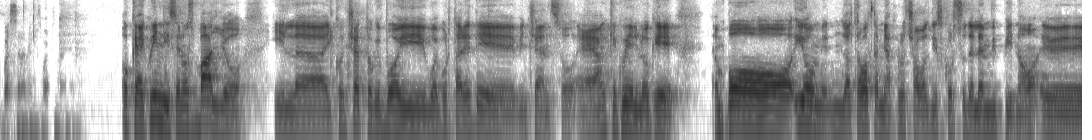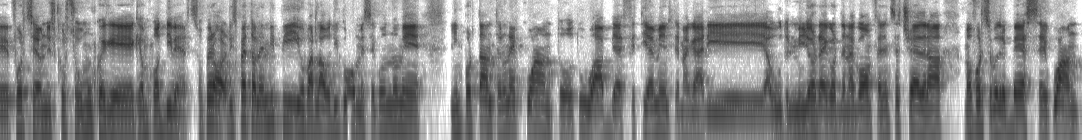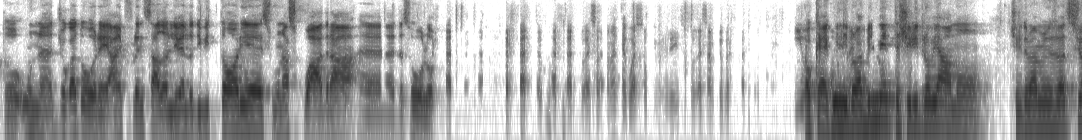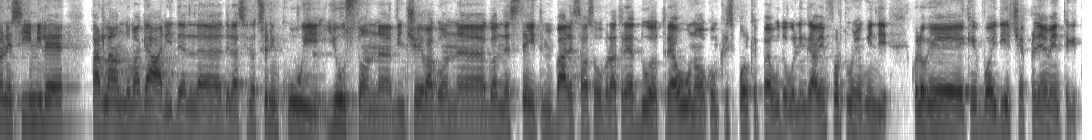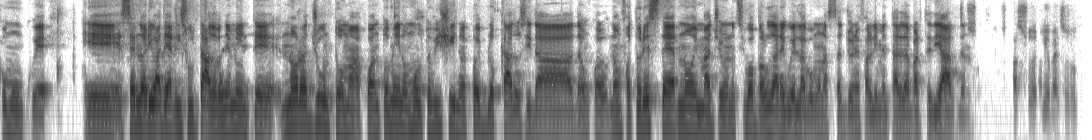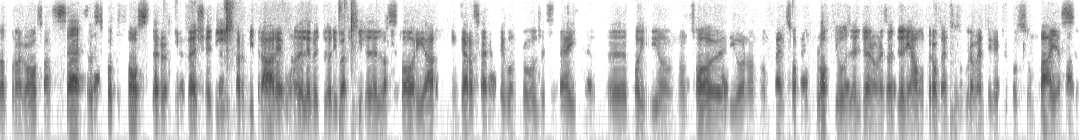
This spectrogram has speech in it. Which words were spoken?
Questa è la mia risposta. Ok, quindi se non sbaglio il, il concetto che vuoi, vuoi portare te, Vincenzo, è anche quello che è un po'. Io l'altra volta mi approcciavo al discorso dell'MVP, no? E forse è un discorso comunque che, che, è un po' diverso. Però rispetto all'MVP io parlavo di come secondo me l'importante non è quanto tu abbia effettivamente magari avuto il miglior record nella conference, eccetera, ma forse potrebbe essere quanto un giocatore ha influenzato a livello di vittorie su una squadra eh, da solo. Perfetto, perfetto, esattamente questo qui mi esempio perfetto. Io ok, quindi probabilmente ci ritroviamo, ci ritroviamo in una situazione simile parlando magari del, della situazione in cui Houston vinceva con uh, Golden State, mi pare stava sopra 3-2 o 3-1 con Chris Paul che poi ha avuto quell'ingrave infortunio, quindi quello che, che vuoi dirci è praticamente che comunque eh, essendo arrivati al risultato praticamente non raggiunto ma quantomeno molto vicino e poi bloccatosi da, da, un, da un fattore esterno, immagino che non si può valutare quella come una stagione fallimentare da parte di Arden assolut- io penso soltanto una cosa, se Scott Foster invece di arbitrare una delle peggiori partite della storia in gara 7 contro Golden State, eh, poi io non so, eh, dico, non, non, penso a complotti o cose del genere, non esageriamo, però penso sicuramente che ci fosse un bias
